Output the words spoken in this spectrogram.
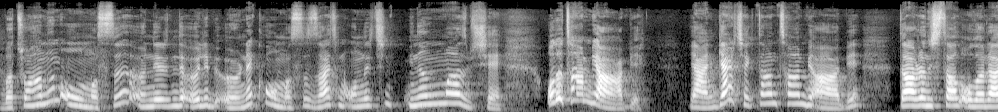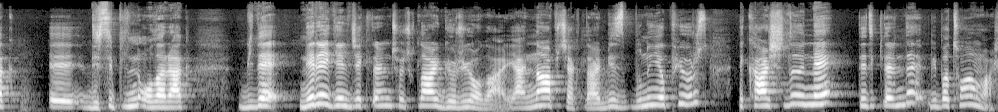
Batuhan'ın olması, önlerinde öyle bir örnek olması zaten onlar için inanılmaz bir şey. O da tam bir abi. Yani gerçekten tam bir abi. Davranışsal olarak, e, disiplin olarak bir de nereye geleceklerini çocuklar görüyorlar. Yani ne yapacaklar? Biz bunu yapıyoruz. E karşılığı ne dediklerinde bir Batuhan var.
